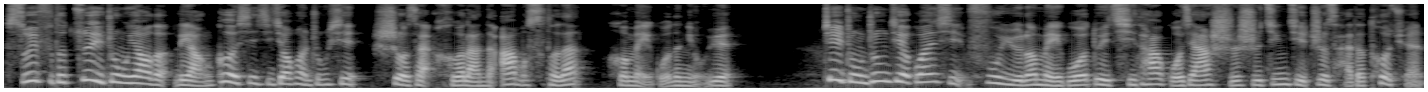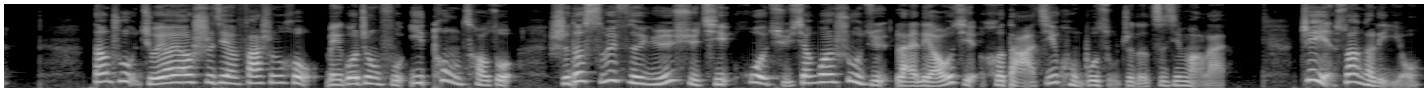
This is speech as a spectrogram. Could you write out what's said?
SWIFT 最重要的两个信息交换中心设在荷兰的阿姆斯特丹和美国的纽约，这种中介关系赋予了美国对其他国家实施经济制裁的特权。当初九幺幺事件发生后，美国政府一通操作，使得 SWIFT 允许其获取相关数据来了解和打击恐怖组织的资金往来，这也算个理由。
